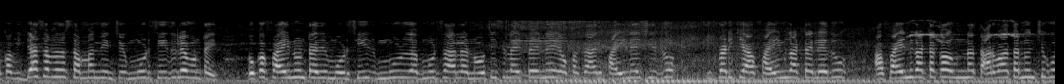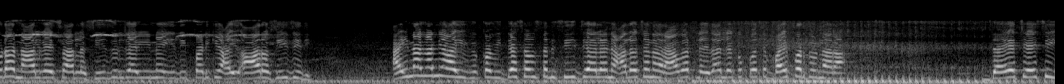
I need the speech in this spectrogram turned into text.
ఒక విద్యా సంస్థకు సంబంధించి మూడు సీజులే ఉంటాయి. ఒక ఫైన్ ఉంటుంది మూడు సీజ్ మూడు మూడు సార్లు నోటీసులు అయిపోయినాయి ఒకసారి ఫైన్ వేసిర్రు. ఇప్పటికీ ఆ ఫైన్ కట్టలేదు. ఆ ఫైన్ కట్టక ఉన్న తర్వాత నుంచి కూడా నాలుగైదు సార్లు సీజులు జరిగినాయి. ఇది ఇప్పటికీ ఆరో సీజు ఇది. అయినా కానీ ఆ యొక్క విద్యా సంస్థని సీజ్ చేయాలనే ఆలోచన రావట్లేదా? లేకపోతే భయపడుతున్నారా? దయచేసి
